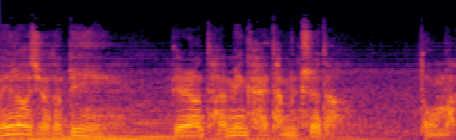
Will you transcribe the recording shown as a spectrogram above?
梅老九的病，别让谭明凯他们知道，懂吗？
